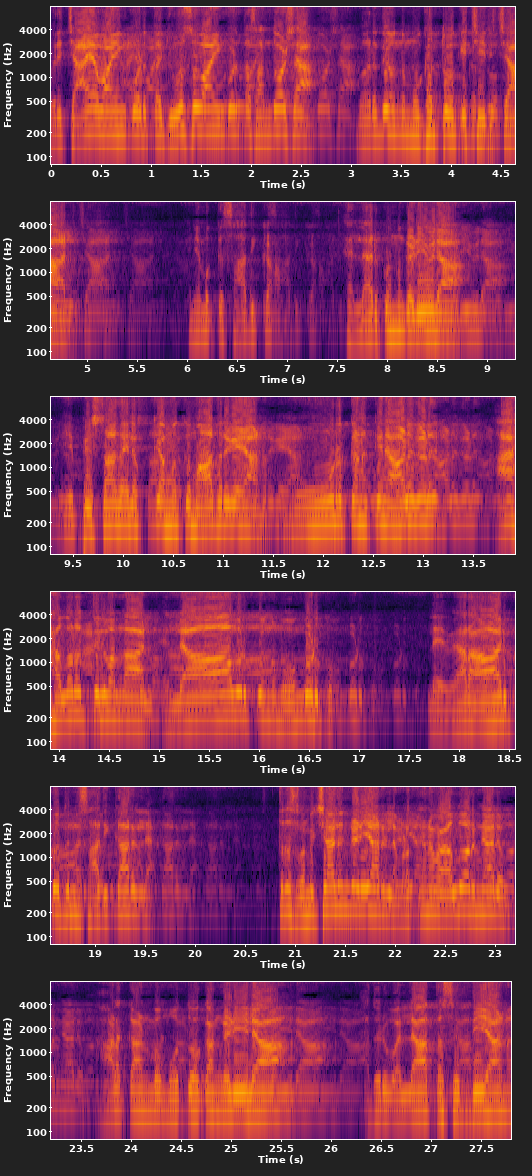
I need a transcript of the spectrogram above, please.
ഒരു ചായ വാങ്ങിക്കൊടുത്ത ജ്യൂസ് വാങ്ങിക്കൊടുത്ത സന്തോഷ. വെറുതെ ഒന്ന് മുഖത്ത് നോക്കി ചിരിച്ചാൽ. ഇനി നമുക്ക് സാധിക്കണം. എല്ലാവർക്കും ഒന്നും കഴിയൂല. എ പി ഉസ്താദിലൊക്കെ നമുക്ക് മാതൃകയാണ്. നൂറുകണക്കിന് ആളുകൾ ആ ഹലറത്തിൽ വന്നാൽ എല്ലാവർക്കും ഒന്ന് മോൻ കൊടുക്കും. അല്ലെ? വേറെ ആർക്കും അതിന് സാധിക്കാറില്ല. എത്ര ശ്രമിച്ചാലും കഴിയാറില്ല. നമ്മളൊക്കെ അങ്ങനെ വളർന്നു പറഞ്ഞാലും ആളെ കാണുമ്പോ മൂത്ത് നോക്കാൻ കഴിയില്ല. അതൊരു വല്ലാത്ത സിദ്ധിയാണ്.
